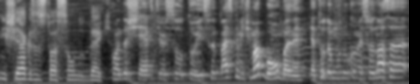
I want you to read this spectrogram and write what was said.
enxerga essa situação do deck? Quando o Schefter soltou isso, foi basicamente uma bomba, né? Já todo mundo começou, nossa,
